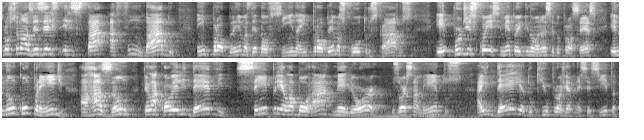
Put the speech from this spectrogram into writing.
profissional, às vezes, ele, ele está afundado em problemas dentro da oficina, em problemas com outros carros, e por desconhecimento ou ignorância do processo, ele não compreende a razão pela qual ele deve sempre elaborar melhor os orçamentos, a ideia do que o projeto necessita.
